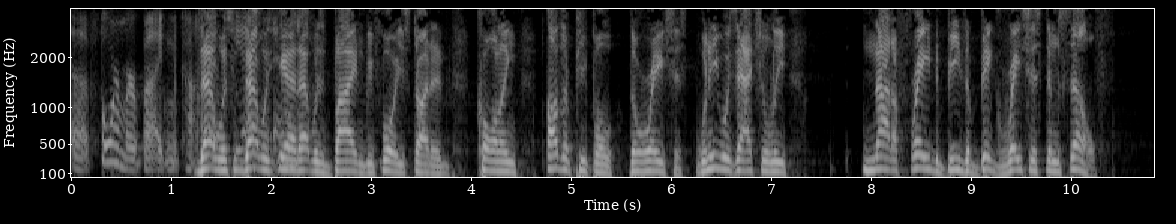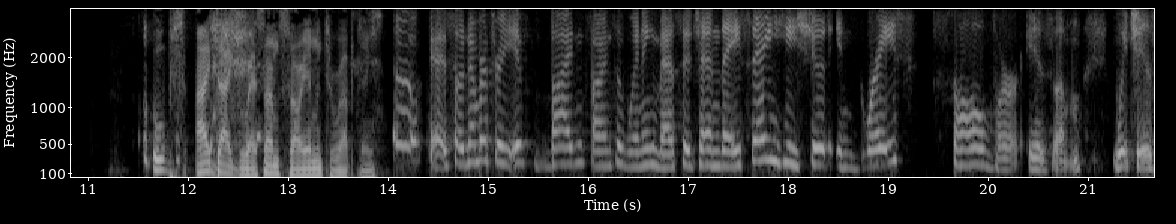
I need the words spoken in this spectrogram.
a former Biden comment. That was Yes, that was yeah, that was Biden before he started calling other people the racist when he was actually not afraid to be the big racist himself. Oops, I digress. I'm sorry, I'm interrupting. Okay, so number three, if Biden finds a winning message, and they say he should embrace solverism, which is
